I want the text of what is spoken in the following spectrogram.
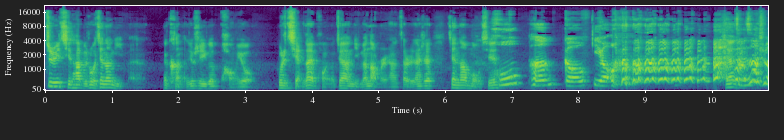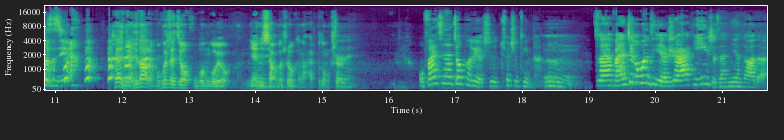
至于其他，比如说我见到你们，那可能就是一个朋友或者潜在朋友，就像你们脑门上的字儿。但是见到某些狐朋狗友，怎么这么说自己？现在年纪大了，不会再交狐朋狗友了。年纪小的时候可能还不懂事儿。对，我发现现在交朋友也是确实挺难的。嗯。反反正这个问题也是阿 K 一直在念叨的，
